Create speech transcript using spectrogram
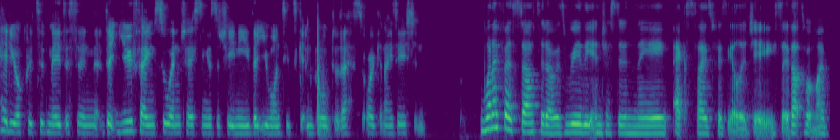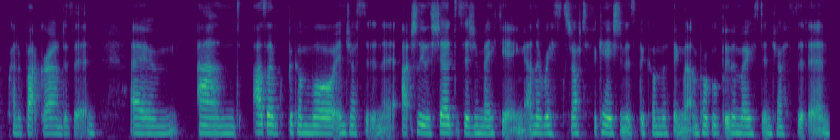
perioperative medicine that you found so interesting as a trainee that you wanted to get involved with this organisation? When I first started, I was really interested in the exercise physiology. So that's what my kind of background is in. Um, and as I've become more interested in it, actually the shared decision making and the risk stratification has become the thing that I'm probably the most interested in.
